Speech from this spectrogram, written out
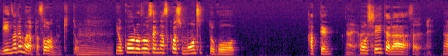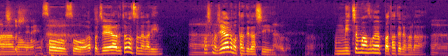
銀座でもやっぱそうなんだよきっと、うん。横の動線が少しもうちょっとこう発展をしていたら、そうそうそう。やっぱ JR とのつながり。どどうしても JR も縦だしなるほど。道もあそこやっぱ縦だからうん。うんうん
